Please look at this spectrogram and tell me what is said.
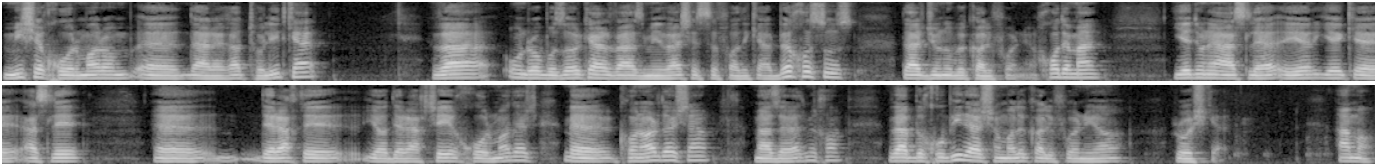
میشه خورما رو در حقیقت تولید کرد و اون رو بزرگ کرد و از میوهش استفاده کرد به خصوص در جنوب کالیفرنیا. خود من یه دونه اصل یک اصل درخت یا درخچه خورما داشت کنار داشتم معذرت می‌خوام و به خوبی در شمال کالیفرنیا رشد کرد. اما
